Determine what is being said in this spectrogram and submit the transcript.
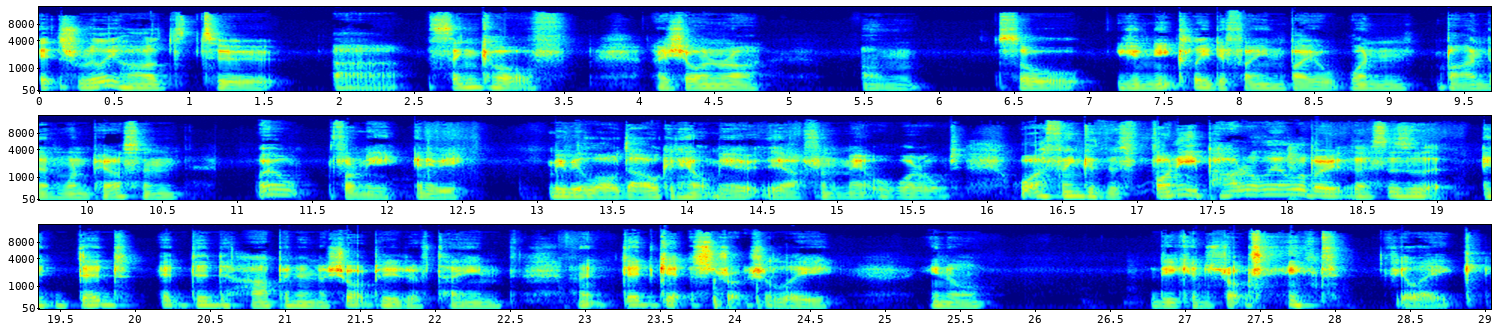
it's really hard to uh, think of a genre um, so uniquely defined by one band and one person. Well, for me, anyway. Maybe Lord Al can help me out there from the metal world. What I think is the funny parallel about this is that it did it did happen in a short period of time and it did get structurally, you know, deconstructed, if you like.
